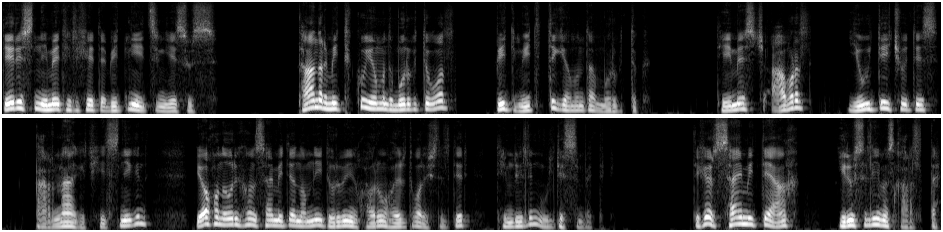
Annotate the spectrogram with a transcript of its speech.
Дээрэс нь нэмээд хэлэхэд бидний эзэн Есүс та нар мэдхгүй юмд мөрөгдөг бол бид мэддэг юмдаа мөрөгдөг. Тиймээс ч аврал юудэчүүдээс гарна гэж хэлснийг нь Иохан өөрийнхөө сайн мэдээ номны 4-ийн 22 дугаар эшлэлдэр тэмдэглэн үлдээсэн байдаг. Тэгэхээр сайн мэдээ анх Иерусалимаас гаралтай.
